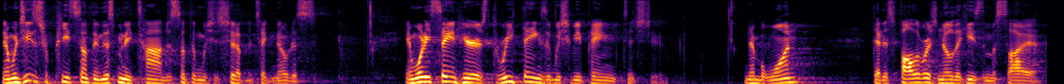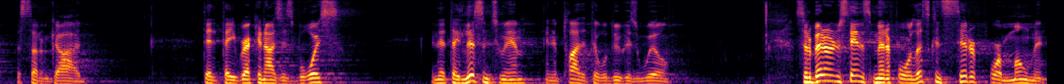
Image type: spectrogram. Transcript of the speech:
Now, when Jesus repeats something this many times, it's something we should sit up and take notice. And what he's saying here is three things that we should be paying attention to. Number one, that his followers know that he's the Messiah, the Son of God that they recognize his voice, and that they listen to him and imply that they will do his will. So, to better understand this metaphor, let's consider for a moment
